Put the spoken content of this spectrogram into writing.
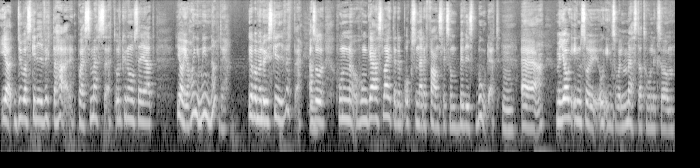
ja, du har skrivit det här på smset och då kunde hon säga att ja, jag har ingen minne av det. Jag bara, men du har ju skrivit det. Mm. Alltså hon, hon gaslightade också när det fanns liksom bevis på bordet. Mm. Uh, men jag insåg, insåg väl mest att hon liksom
